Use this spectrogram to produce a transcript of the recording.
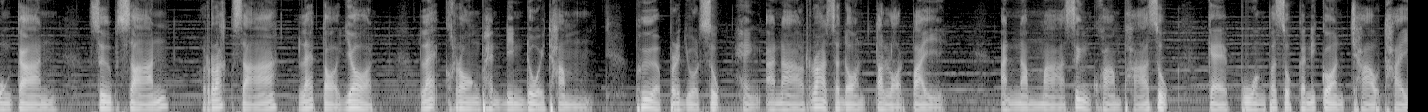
องค์การ สืบสารรักษาและต่อยอด และครองแผ่นดินโดยธรรม เพื่อประโยชน์สุขแห่งอาณาราษฎรตลอดไป อันนำมาซึ่งความผาสุกแก่ปวงประสบกนิกรชาวไทย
